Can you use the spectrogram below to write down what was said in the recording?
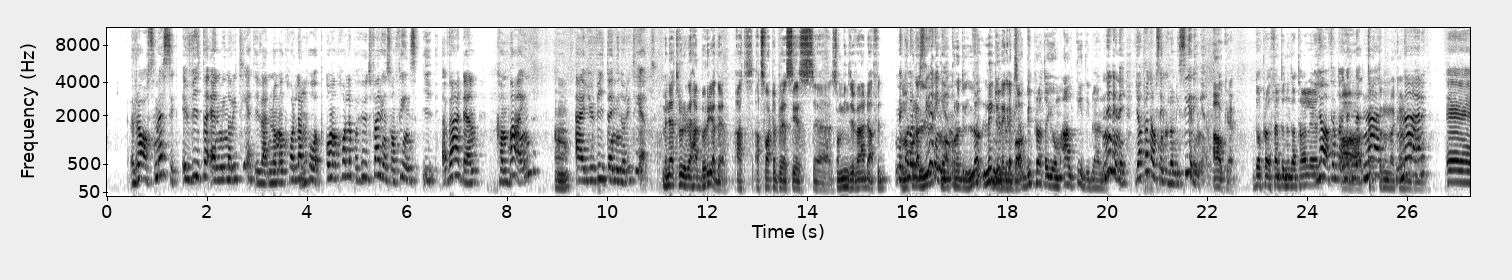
rasmässigt, är vita en minoritet i världen. Om man kollar, på, om man kollar på hudfärgen som finns i världen combined, Ja. är ju vita en minoritet. Men när tror du det här började? Att, att svarta började ses eh, som mindre värda? För Med man kollar, koloniseringen? om man kollade längre, du, längre exakt, bak. du pratar ju om alltid ibland. Nej, nej, nej. Jag pratar om sen koloniseringen. Ah, okej. Då pratar 1500-talet. Ja, 15, Ja, n- när, 1300 kan när,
